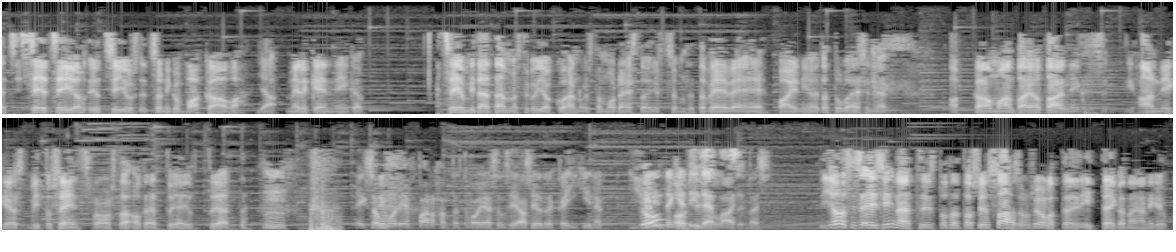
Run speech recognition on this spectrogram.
et siis se, että se ei ole just, että se on niinku vakava ja melkein niinku et se ei ole mitään tämmöstä, kun jokuhan noista modeista on just semmoset, että VVE-painioita tulee sinne hakkaamaan tai jotain niinku siis ihan niinku vittu Saints Rowsta otettuja juttuja, että... Mm. Eikö se ole niin... modien parhautta, että voi sellaisia asioita, jotka ikinä Joo, tekijät siis, itse laittaisi? Joo, siis ei siinä, että siis tota, tosiaan saa semmosia olla, että itse ei kotona niinku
